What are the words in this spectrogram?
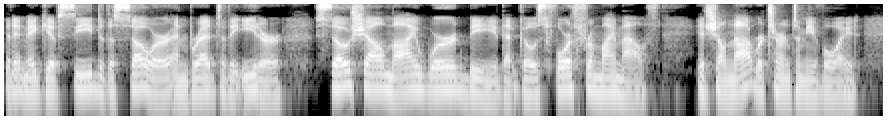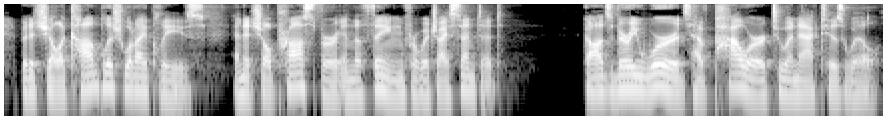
that it may give seed to the sower and bread to the eater, so shall my word be that goes forth from my mouth. It shall not return to me void, but it shall accomplish what I please, and it shall prosper in the thing for which I sent it. God's very words have power to enact his will.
